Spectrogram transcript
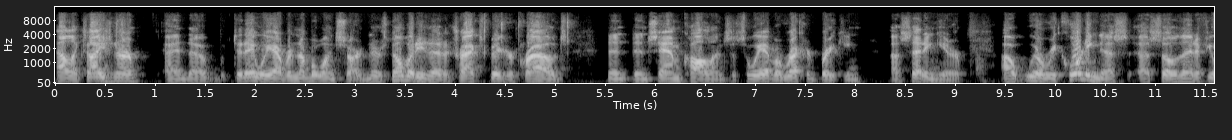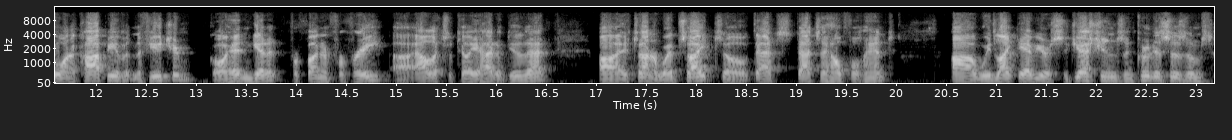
Alex Eisner. And uh, today we have our number one star. And there's nobody that attracts bigger crowds than, than Sam Collins. And so we have a record breaking uh, setting here. Uh, we're recording this so that if you want a copy of it in the future, go ahead and get it for fun and for free. Alex will tell you how to do that. Uh, it's on our website, so that's that's a helpful hint. Uh, we'd like to have your suggestions and criticisms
